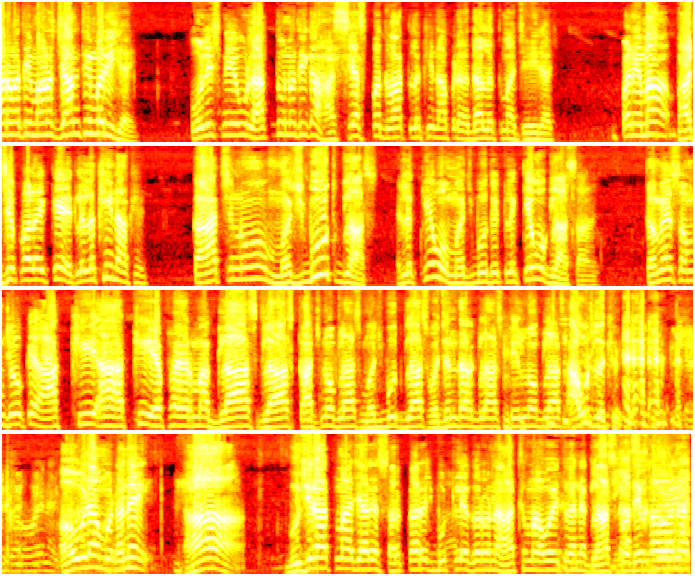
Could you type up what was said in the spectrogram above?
મારવાથી માણસ જાનથી મરી જાય. પોલીસને એવું લાગતું નથી કે હાસ્યાસ્પદ વાત લખીને આપણે અદાલતમાં જઈ રહ્યા પણ એમાં ભાજપ વાળા કે એટલે લખી નાખે, કાચનો મજબૂત ગ્લાસ એટલે કેવો મજબૂત, એટલે કેવો ગ્લાસ આવે? તમે સમજો કે આખી, આ આખી એફઆઈઆરમાં ગ્લાસ ગ્લાસ, કાચનો ગ્લાસ, મજબૂત ગ્લાસ, વજનદાર ગ્લાસ, સ્ટીલનો ગ્લાસ, આવું જ લખ્યું અવડા મોટા, અને હા, ગુજરાતમાં જયારે સરકાર જ બુટલેગરોના હાથમાં હોય તો એને ગ્લાસ તો દેખાવાના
